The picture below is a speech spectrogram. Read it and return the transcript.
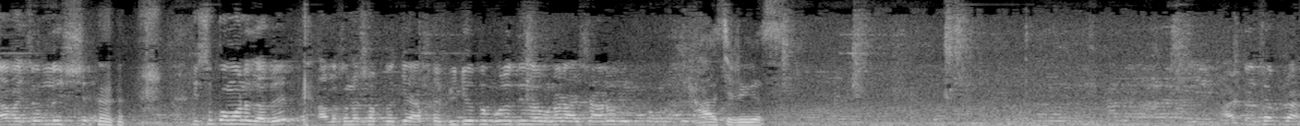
না ভাই চল্লিশ। কিছু কমানো যাবে। আলোচনা সাপেক্ষে আপনার ভিডিও তো বলে দিন ওনারা এসে আরও বেশি কমানো যাবে। আচ্ছা ঠিক আছে। হচ্ছে আপনার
